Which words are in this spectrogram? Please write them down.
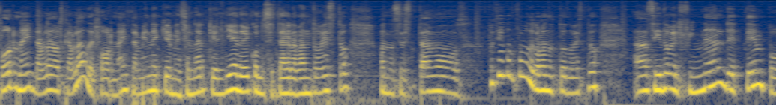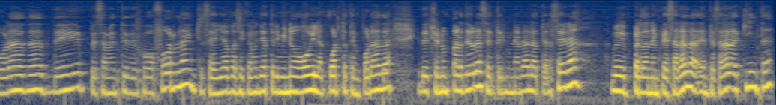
Fortnite, hablado, que hablado de Fortnite, también hay que mencionar que el día de hoy cuando se está grabando esto, cuando se estamos pues ya cuando estamos grabando todo esto, ha sido el final de temporada de precisamente del juego Fortnite. O sea, ya básicamente ya terminó hoy la cuarta temporada. Y de hecho en un par de horas se terminará la tercera. Eh, perdón, empezará la, empezará la quinta.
